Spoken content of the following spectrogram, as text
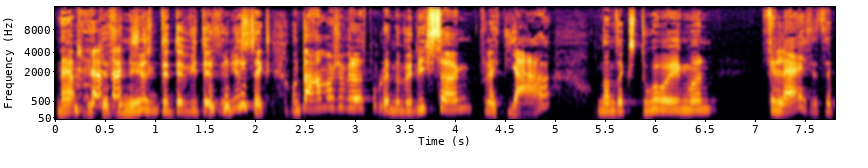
Naja, wie definierst, de, wie definierst Sex? Und da haben wir schon wieder das Problem, dann würde ich sagen, vielleicht ja. Und dann sagst du aber irgendwann, vielleicht, jetzt eine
